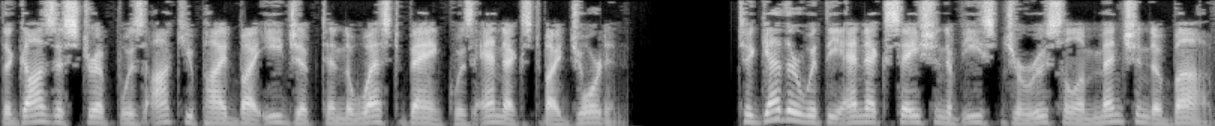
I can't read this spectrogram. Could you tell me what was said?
the Gaza Strip was occupied by Egypt and the West Bank was annexed by Jordan. Together with the annexation of East Jerusalem mentioned above,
